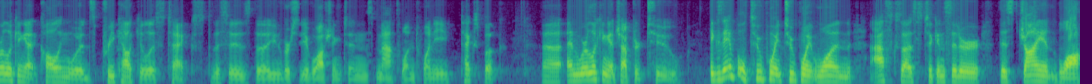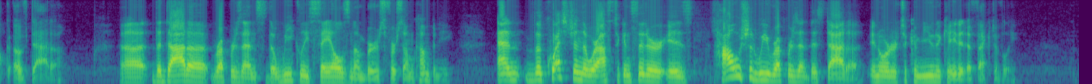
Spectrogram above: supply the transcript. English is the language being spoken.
We're looking at Collingwood's pre-calculus text. This is the University of Washington's Math 120 textbook. Uh, and we're looking at chapter 2. Example 2.2.1 asks us to consider this giant block of data. Uh, the data represents the weekly sales numbers for some company. And the question that we're asked to consider is, how should we represent this data in order to communicate it effectively?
